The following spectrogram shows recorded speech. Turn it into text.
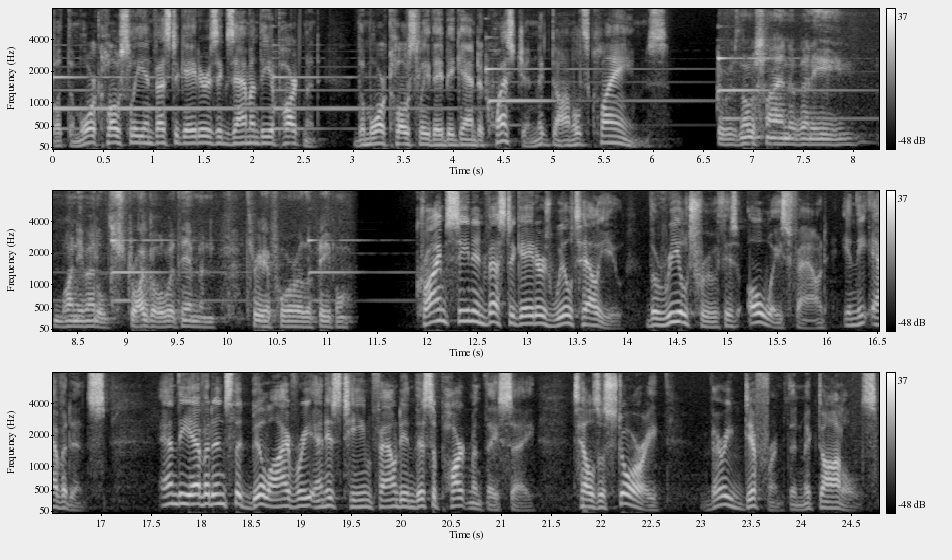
But the more closely investigators examined the apartment, the more closely they began to question MacDonald's claims. There was no sign of any monumental struggle with him and three or four other people. Crime scene investigators will tell you the real truth is always found in the evidence. And the evidence that Bill Ivory and his team found in this apartment, they say, tells a story very different than MacDonald's.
